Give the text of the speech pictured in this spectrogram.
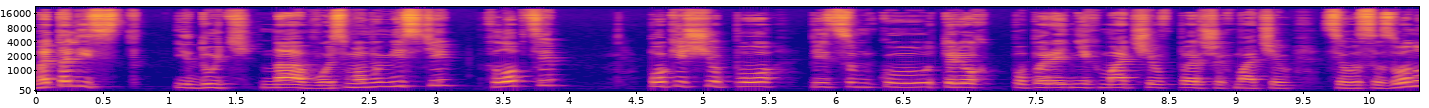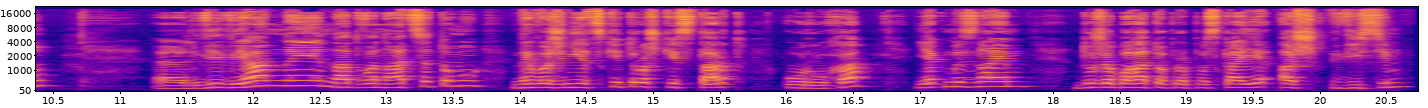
Металіст ідуть на восьмому місці, хлопці. Поки що по підсумку трьох попередніх матчів, перших матчів цього сезону. Е, Львів'яни на 12-му. Неважнєцький трошки старт у руха, як ми знаємо. Дуже багато пропускає, аж 8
